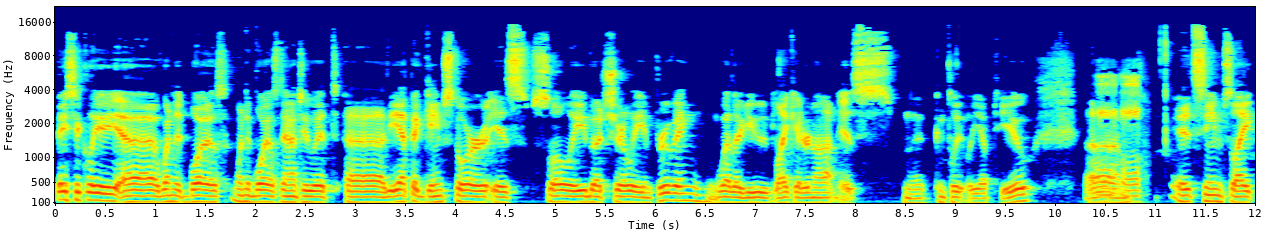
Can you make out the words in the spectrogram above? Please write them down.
basically uh, when it boils when it boils down to it, uh, the Epic Game Store is slowly but surely improving. Whether you like it or not is completely up to you. Um, Mhm. it seems like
